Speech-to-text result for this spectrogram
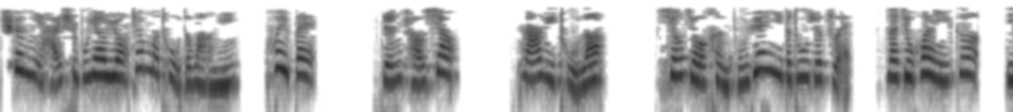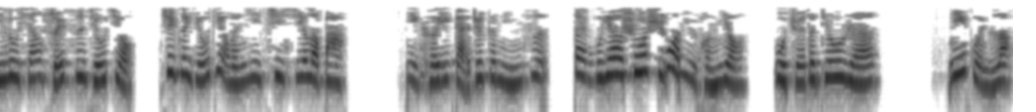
劝你还是不要用这么土的网名，会被人嘲笑。哪里土了？萧九很不愿意的嘟着嘴，那就换一个，一路相随四九九，这个有点文艺气息了吧？你可以改这个名字，但不要说是我女朋友，我觉得丢人。你滚了！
